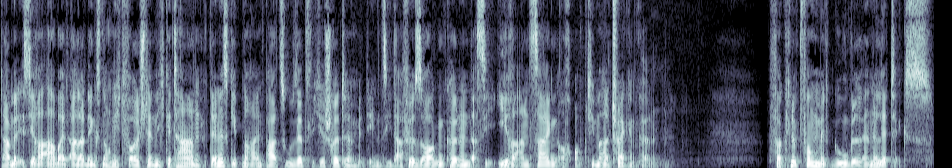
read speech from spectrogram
Damit ist Ihre Arbeit allerdings noch nicht vollständig getan, denn es gibt noch ein paar zusätzliche Schritte, mit denen Sie dafür sorgen können, dass Sie Ihre Anzeigen auch optimal tracken können. Verknüpfung mit Google Analytics.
